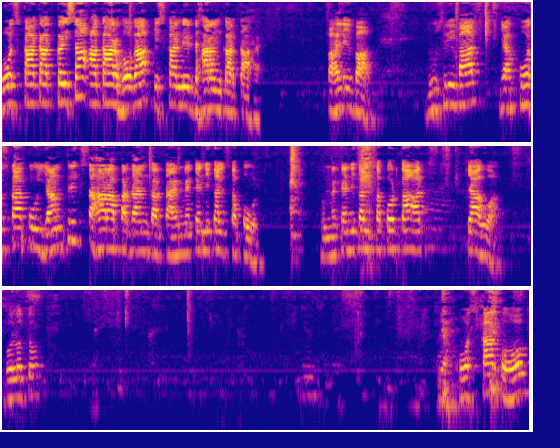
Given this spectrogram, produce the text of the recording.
कोशिका का कैसा आकार होगा, इसका निर्धारण करता है। पहली बात। दूसरी बात, यह कोशिका को यांत्रिक सहारा प्रदान करता है, मैकेनिकल सपोर्ट। तो मैकेनिकल सपोर्ट का अर्थ क्या हुआ? बोलो तो। यह कोशिका को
